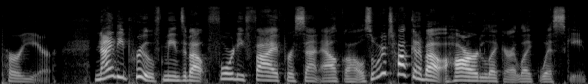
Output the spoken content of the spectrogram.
per year. 90 proof means about 45% alcohol. So we're talking about hard liquor like whiskey.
